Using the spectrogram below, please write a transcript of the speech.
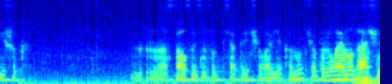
фишек. Осталось 853 человека. Ну что, пожелаем удачи.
